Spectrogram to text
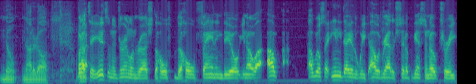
no, not at all. But uh, I tell you, it's an adrenaline rush. The whole the whole fanning deal. You know, I, I I will say any day of the week, I would rather sit up against an oak tree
